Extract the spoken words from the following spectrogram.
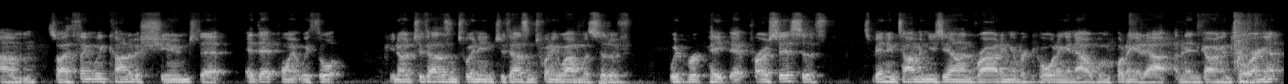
Um, so I think we kind of assumed that at that point we thought, you know, 2020 and 2021 was sort of would repeat that process of spending time in New Zealand, writing and recording an album, putting it out, and then going and touring it.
